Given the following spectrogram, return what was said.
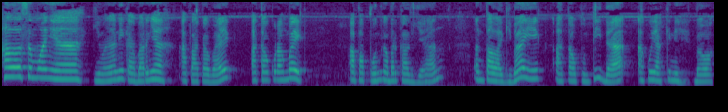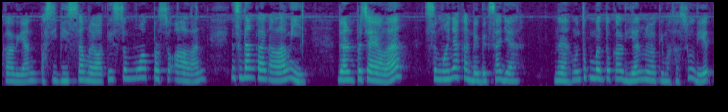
Halo semuanya, gimana nih kabarnya? Apakah baik atau kurang baik? Apa pun kabar kalian, entah lagi baik ataupun tidak, aku yakin nih bahwa kalian pasti bisa melewati semua persoalan yang sedang kalian alami. Dan percayalah, semuanya akan baik-baik saja. Nah, untuk membantu kalian melewati masa sulit,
